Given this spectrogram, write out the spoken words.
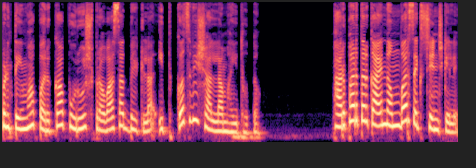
पण तेव्हा परका पुरुष प्रवासात भेटला इतकंच विशालला माहीत होतं. फार फार तर काय नंबर्स एक्सचेंज केले.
